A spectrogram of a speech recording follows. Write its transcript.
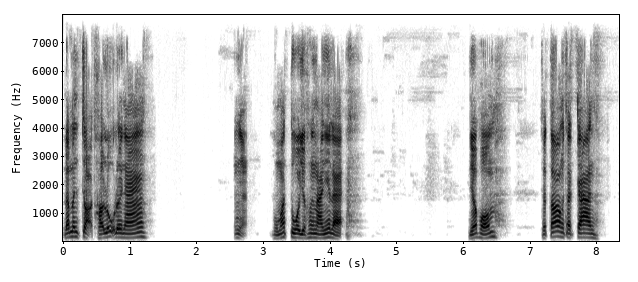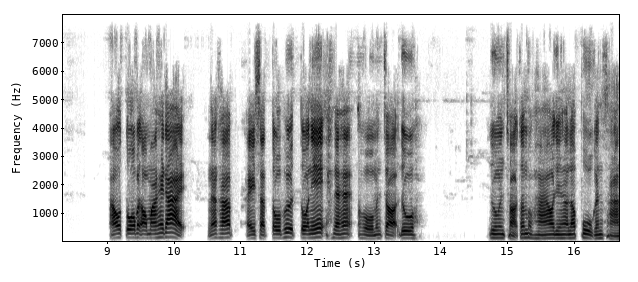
แล้วมันเจาะทะลุเลยนะ เนี่ย ผมว่าตัวอยู่ข้างในนี่แหละ เดี๋ยวผมจะต้องจัดการ เอาตัวมันออกมาให้ได้ นะครับ ไอศัตรูพืชตัวนี้นะฮะโอ้โหมันเจาะดู ดูมันเจาะต้นมะพร้าวดิฮะแล้วปลูกกันสาม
